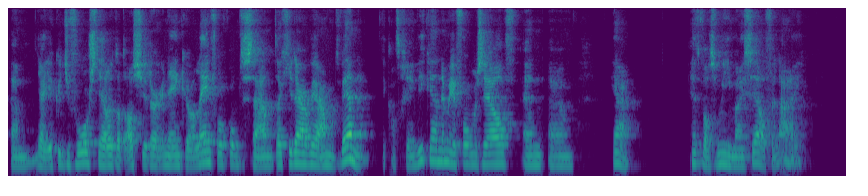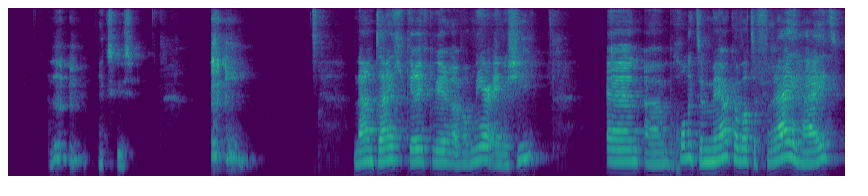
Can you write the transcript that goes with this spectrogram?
Um, ja, je kunt je voorstellen dat als je er in één keer alleen voor komt te staan, dat je daar weer aan moet wennen. Ik had geen weekenden meer voor mezelf en um, ja, het was me, myself en I. Excuus. Na een tijdje kreeg ik weer wat meer energie en um, begon ik te merken wat de vrijheid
